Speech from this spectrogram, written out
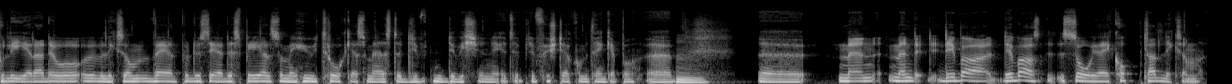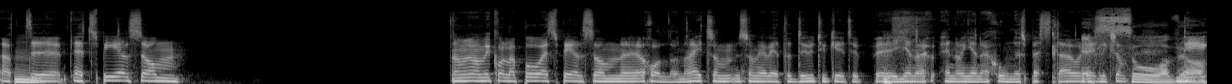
jättepolerade och liksom välproducerade spel som är hur tråkiga som helst. Och Division är typ det första jag kommer tänka på. Eh, mm. Uh, men men det, är bara, det är bara så jag är kopplad liksom. Att mm. uh, ett spel som om vi kollar på ett spel som eh, Hollow Knight som, som jag vet att du tycker är typ eh, en av generationens bästa. Och det är, liksom, så bra.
